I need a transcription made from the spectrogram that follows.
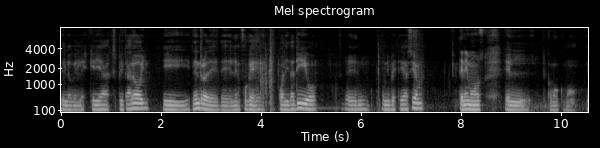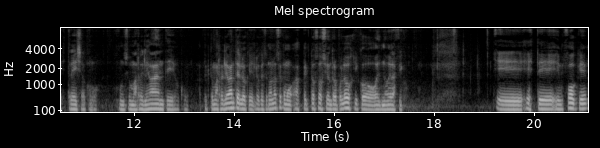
lo que les quería explicar hoy y dentro del enfoque cualitativo en, investigación, tenemos el, como, como estrella, como función más relevante o aspecto más relevante lo que, lo que se conoce como aspecto socioantropológico o etnográfico. Eh, este enfoque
